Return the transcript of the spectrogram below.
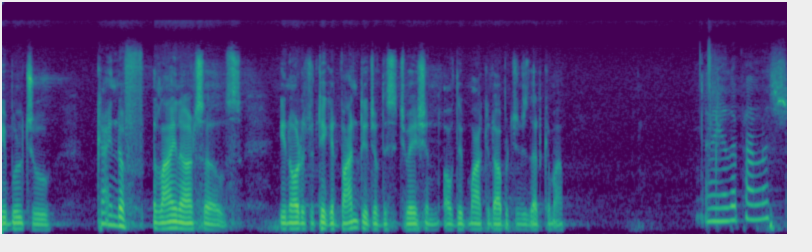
able to kind of align ourselves in order to take advantage of the situation of the market opportunities that come up. Any other panelists?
